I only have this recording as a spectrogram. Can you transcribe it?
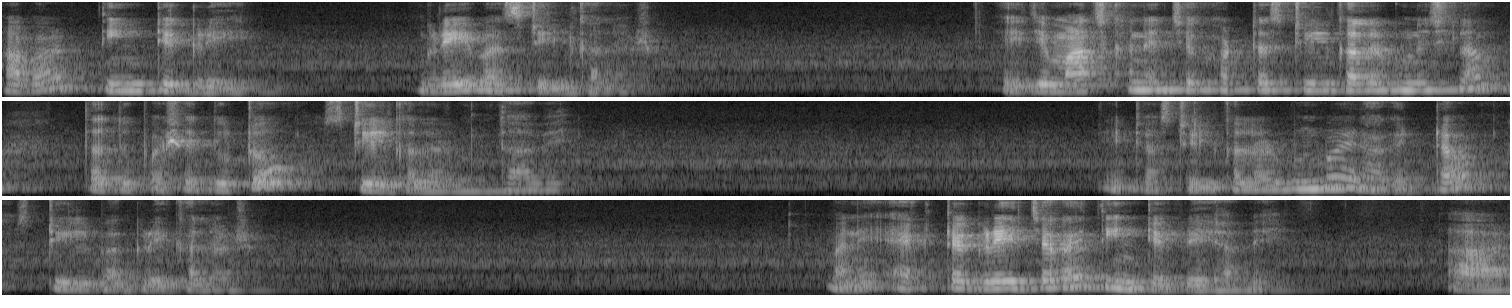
আবার তিনটে গ্রে। গ্রে বা স্টিল কালার। এই যে মাঝখানের যে ঘরটা স্টিল কালার বুনেছিলাম তার দুপাশে দুটো স্টিল কালার বুনতে হবে। এটা স্টিল কালার বুনবো, এর আগেরটাও স্টিল বা গ্রে কালার। মানে একটা গ্রের জায়গায় তিনটে গ্রে হবে, আর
